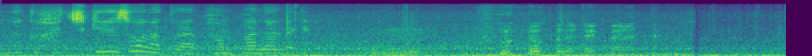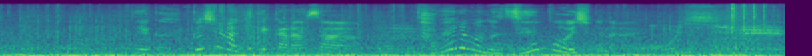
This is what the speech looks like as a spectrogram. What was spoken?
お腹はち切れそうなくらいパンパンなんだけどうん。お腹いっぱいになったっていうか福島来てからさ、うん。食べるもの全部美味しくない？美味しいね。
